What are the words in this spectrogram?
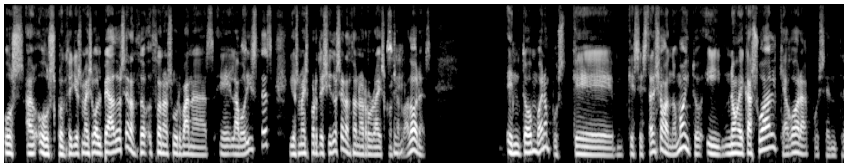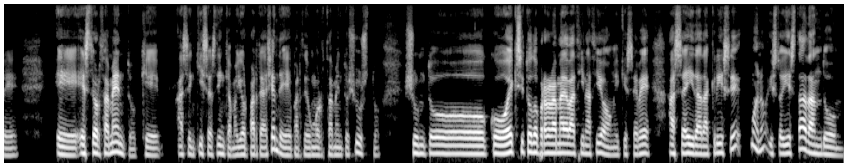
os, os concellos máis golpeados eran zonas urbanas eh, laboristas e os máis protegidos eran zonas rurais conservadoras. Sí entón, bueno, pues que, que se están xogando moito e non é casual que agora, pois entre eh, este orzamento que as enquisas din que a maior parte da xente é parte dun orzamento xusto xunto co éxito do programa de vacinación e que se ve a saída da crise, bueno, isto aí está dando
